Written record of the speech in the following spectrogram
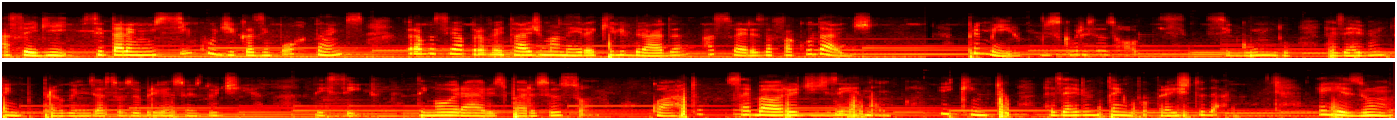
a seguir, citaremos cinco dicas importantes para você aproveitar de maneira equilibrada as férias da faculdade. Primeiro, descubra seus hobbies. Segundo, reserve um tempo para organizar suas obrigações do dia. Terceiro, tenha horários para o seu sono. Quarto, saiba a hora de dizer não. E quinto, reserve um tempo para estudar. Em resumo,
